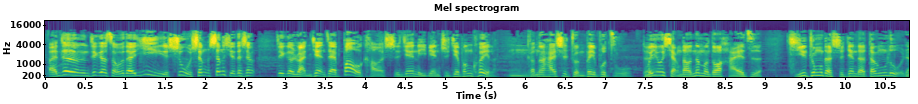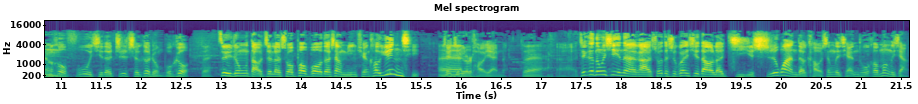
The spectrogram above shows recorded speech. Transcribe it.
反正这个所谓的艺术生升学的生，这个软件在报考时间里边直接崩溃了，嗯可能还是准备不足，没有想到那么多孩子集中的时间的登录，然后服务器的支持各种不够，对。最终导致了说报不报得上名全靠运气，这就哎有点讨厌了。对，啊，这个东西呢，啊，说的是关系到了几十万的考生的前途和梦想，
